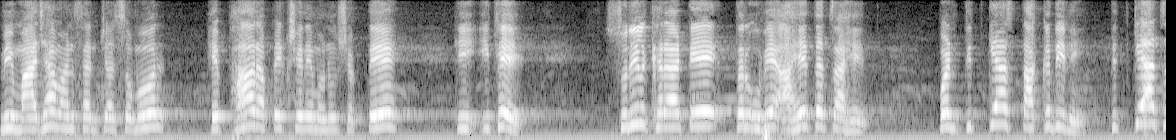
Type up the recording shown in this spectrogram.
मी माझ्या माणसांच्या समोर हे फार अपेक्षेने म्हणू शकते की इथे सुनील खराटे तर उभे आहेतच आहेत पण तितक्याच ताकदीने तितक्याच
